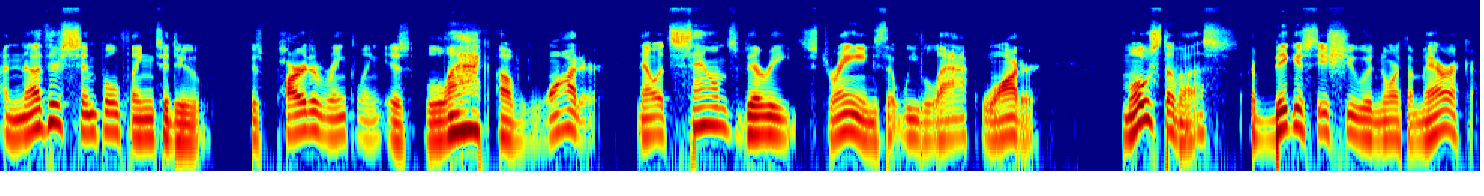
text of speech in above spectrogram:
another simple thing to do? Because part of wrinkling is lack of water. Now, it sounds very strange that we lack water. Most of us, our biggest issue in North America,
